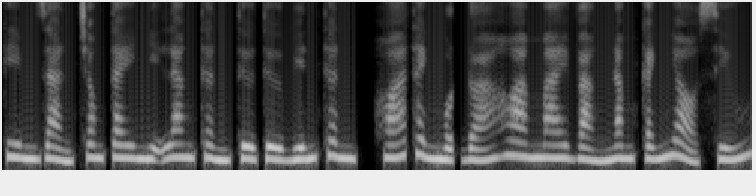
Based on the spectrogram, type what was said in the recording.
Kim giản trong tay nhị lang thần từ từ biến thân, hóa thành một đóa hoa mai vàng năm cánh nhỏ xíu,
